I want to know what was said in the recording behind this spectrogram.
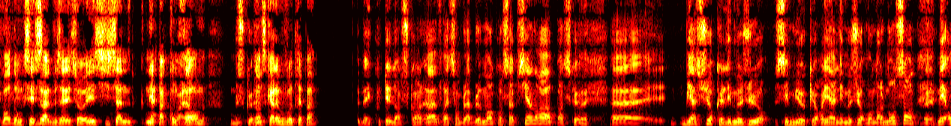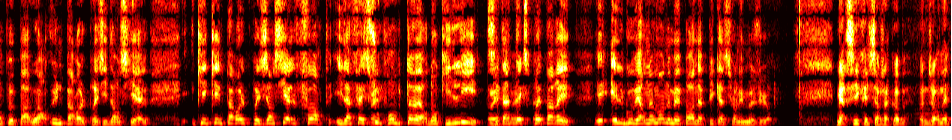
Bon, donc c'est ça que vous allez surveiller. Si ça n'est bah, pas conforme, dans ce cas-là, vous voterez pas? Eh ben, écoutez, dans ce cas-là, vraisemblablement qu'on s'abstiendra, parce que euh, bien sûr que les mesures, c'est mieux que rien, les mesures vont dans le bon sens, mais on ne peut pas avoir une parole présidentielle qui, est une parole présidentielle forte. Il a fait sous prompteur, donc il lit, c'est un texte préparé, et, et le gouvernement ne met pas en application les mesures. Merci Christian Jacob, bonne journée.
